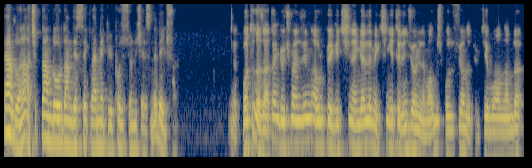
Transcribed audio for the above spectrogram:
Erdoğan'a açıktan doğrudan destek vermek gibi pozisyonun içerisinde değil şu an. Batı da zaten göçmenlerin Avrupa'ya geçişini engellemek için yeterince önlem almış pozisyonda. Türkiye bu anlamda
